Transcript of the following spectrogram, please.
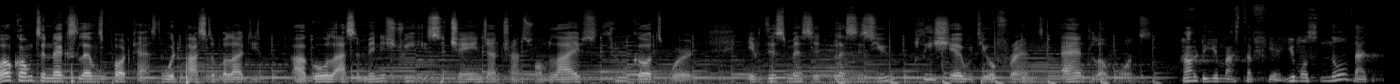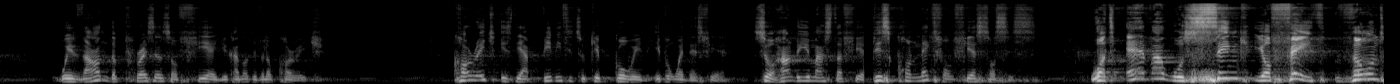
Welcome to Next Levels Podcast with Pastor Bolaji. Our goal as a ministry is to change and transform lives through God's Word. If this message blesses you, please share with your friends and loved ones. How do you master fear? You must know that without the presence of fear, you cannot develop courage. Courage is the ability to keep going even when there's fear. So, how do you master fear? Disconnect from fear sources. Whatever will sink your faith, don't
